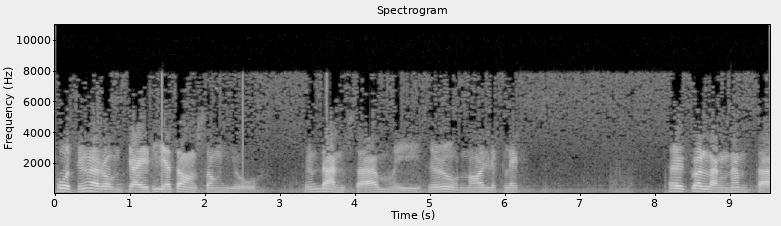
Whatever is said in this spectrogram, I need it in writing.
พูดถึงอารมณ์ใจที่จะต้องทรงอยู่ ถึงด้านสามีหรือลูกน้อยเล็ก ๆ เธอก็หลั่งน้ำตา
